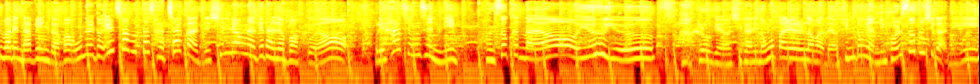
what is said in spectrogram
주말엔 나비인가봐. 오늘도 1차부터 4차까지 신명나게 달려봤고요. 우리 하중수님 벌써 끝나요? 유유. 아 그러게요. 시간이 너무 빨리 흘러가네요. 김동현님 벌써 두 시간이.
